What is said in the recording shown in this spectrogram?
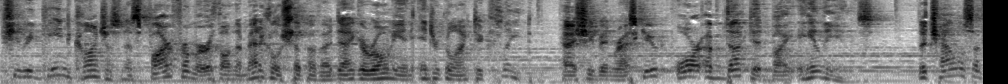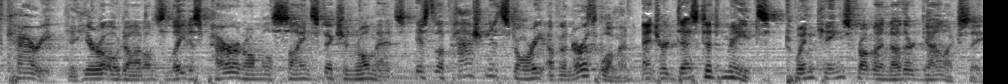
She regained consciousness far from Earth on the medical ship of a Dagaronian intergalactic fleet. Has she been rescued or abducted by aliens? The Chalice of Kari, Kahira O'Donnell's latest paranormal science fiction romance, is the passionate story of an Earth woman and her destined mates, twin kings from another galaxy.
